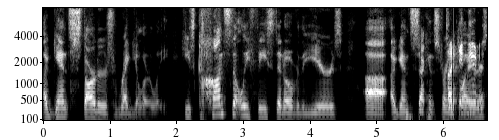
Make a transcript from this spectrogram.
against starters regularly. He's constantly feasted over the years uh against second string second players.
